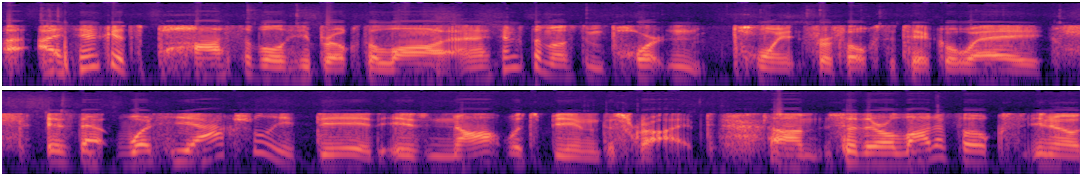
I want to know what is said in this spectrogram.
I think it's possible he broke the law, and I think the most important point for folks to take away is that what he actually did is not what's being described. Um, so there are a lot of folks, you know,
